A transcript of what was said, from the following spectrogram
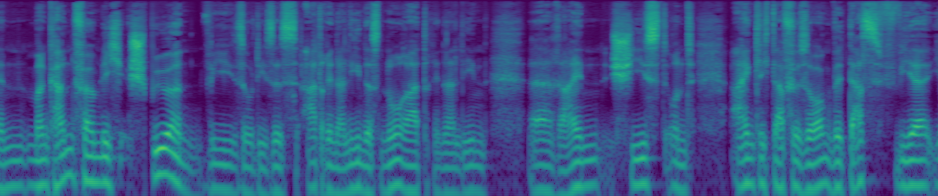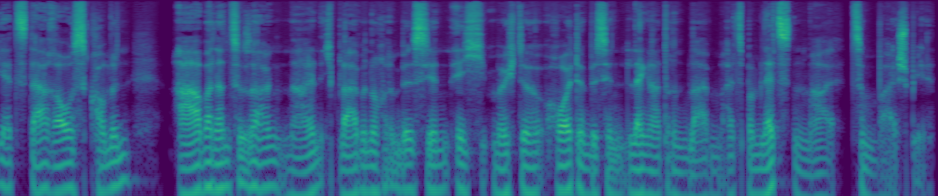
Denn man kann förmlich spüren, wie so dieses Adrenalin, das Noradrenalin äh, reinschießt und eigentlich dafür sorgen will, dass wir jetzt da rauskommen, aber dann zu sagen, nein, ich bleibe noch ein bisschen, ich möchte heute ein bisschen länger drin bleiben als beim letzten Mal zum Beispiel.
